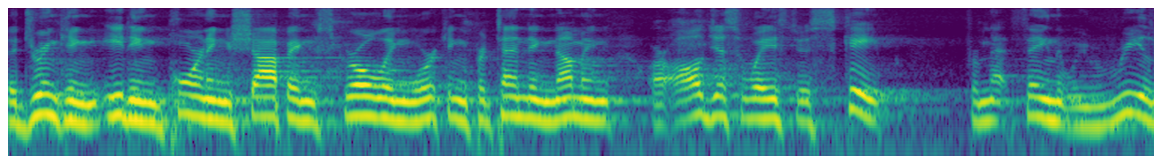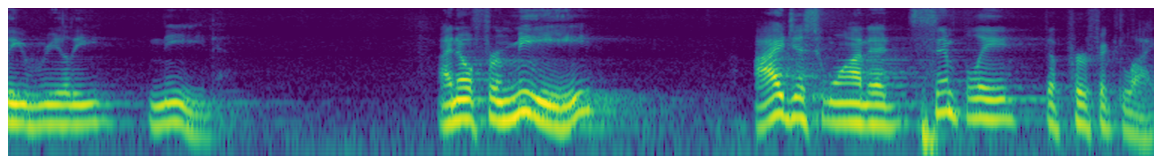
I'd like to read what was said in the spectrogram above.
The drinking, eating, porning, shopping, scrolling, working, pretending, numbing are all just ways to escape from that thing that we really, really need. I know for me, I just wanted simply the perfect life.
